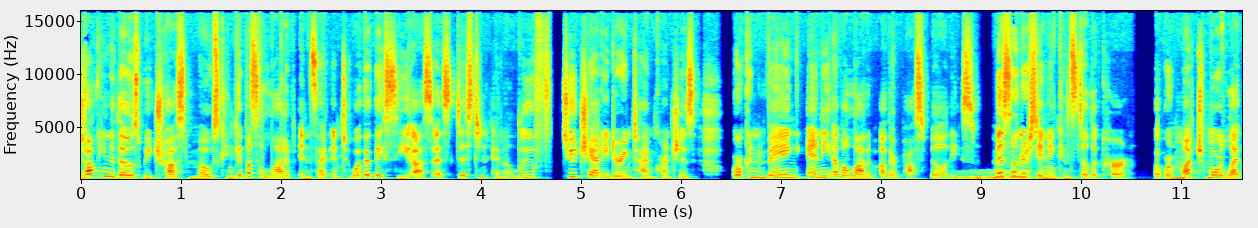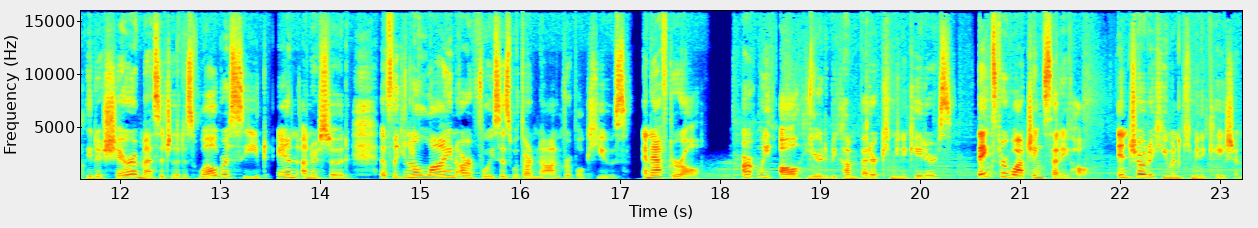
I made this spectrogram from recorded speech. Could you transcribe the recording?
talking to those we trust most can give us a lot of insight into whether they see us as distant and aloof, too chatty during time crunches, or conveying any of a lot of other possibilities. Misunderstanding can still occur, but we're much more likely to share a message that is well received and understood if we can align our voices with our nonverbal cues. And after all, aren't we all here to become better communicators? Thanks for watching Study Hall, Intro to Human Communication,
